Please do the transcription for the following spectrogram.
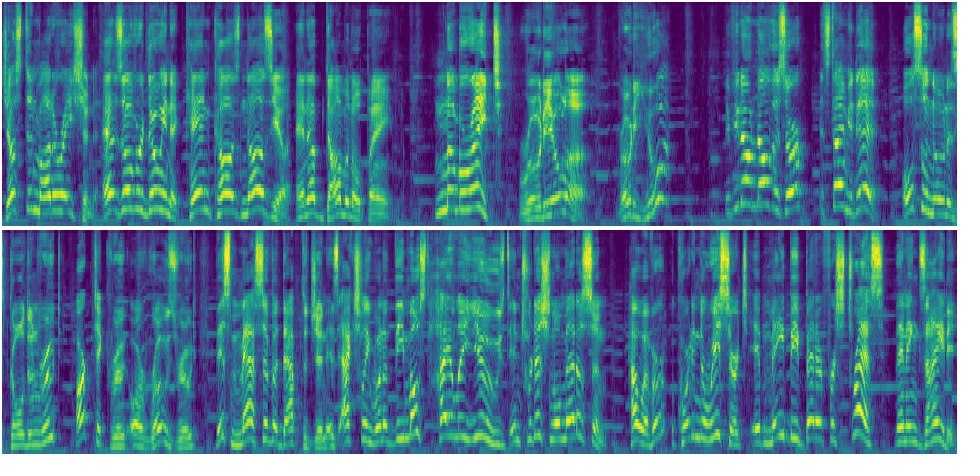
just in moderation, as overdoing it can cause nausea and abdominal pain. Number 8. Rhodiola. Rhodiola? If you don't know this herb, it's time you did. Also known as golden root, arctic root, or rose root, this massive adaptogen is actually one of the most highly used in traditional medicine. However, according to research, it may be better for stress than anxiety.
